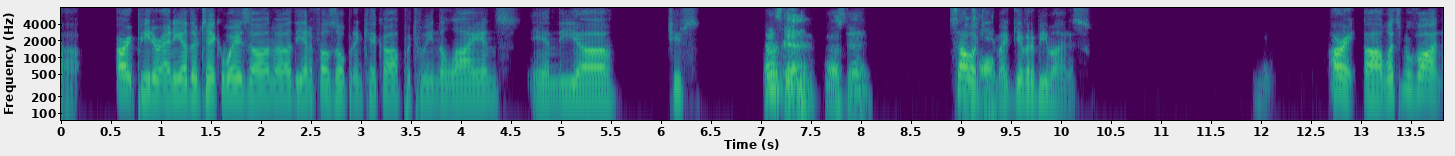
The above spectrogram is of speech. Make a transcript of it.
uh, all right, Peter, any other takeaways on uh, the NFL's opening kickoff between the Lions and the uh, Chiefs? That was good. That was good. Solid game. I'd give it a B minus. All right, uh, let's move on.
